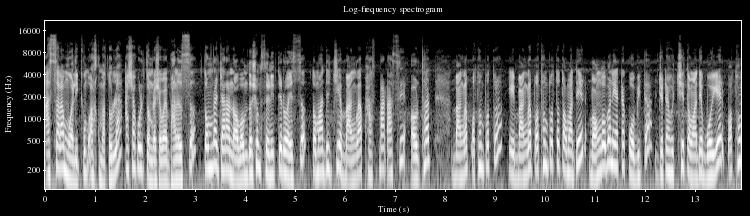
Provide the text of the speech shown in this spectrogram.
আসসালামু আলাইকুম রহমতুল্লাহ। আশা করি তোমরা সবাই ভালো আছো। তোমরা যারা নবম, দশম শ্রেণীতে রয়েছো, তোমাদের যে বাংলা ফার্স্ট পার্ট আছে, অর্থাৎ বাংলা প্রথম পত্র, এই বাংলা প্রথম পত্র তোমাদের বঙ্গবাণী একটা কবিতা, যেটা হচ্ছে তোমাদের বইয়ের প্রথম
